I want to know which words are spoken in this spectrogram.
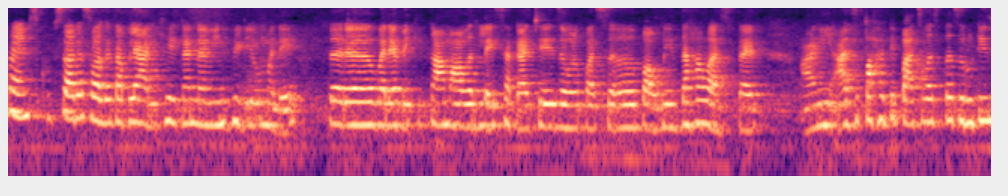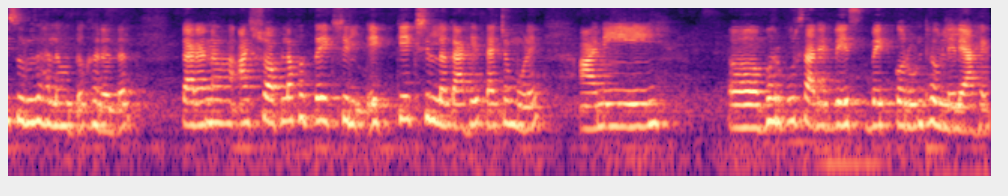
फ्रेंड्स खूप सारं स्वागत आपल्या आणखी एका नवीन व्हिडिओमध्ये तर बऱ्यापैकी काम आवरलंय सकाळचे जवळपास पावणे दहा वाजता आहेत आणि आज पहाटे पाच वाजताच रुटीन सुरू झालं होतं खरं तर. कारण आज शॉपला फक्त एक शिल एक केक शिल्लक आहे त्याच्यामुळे. आणि भरपूर सारे बेस बेक करून ठेवलेले आहेत.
